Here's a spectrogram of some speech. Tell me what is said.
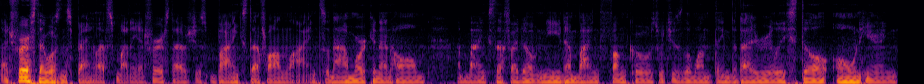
at first I wasn't spending less money. At first I was just buying stuff online. So now I'm working at home. I'm buying stuff I don't need. I'm buying Funkos, which is the one thing that I really still own here and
